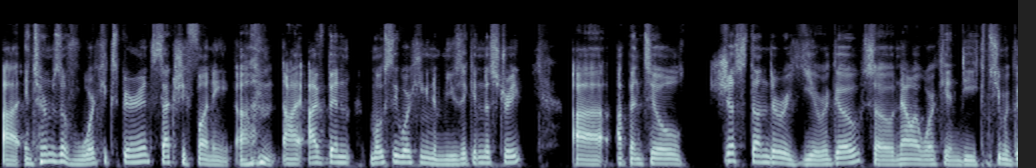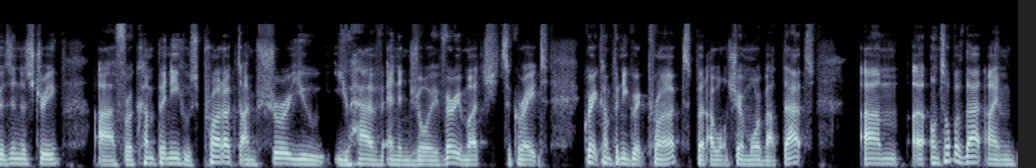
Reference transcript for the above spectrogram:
Uh, in terms of work experience, it's actually funny. Um, I, I've been mostly working in the music industry uh, up until just under a year ago. So now I work in the consumer goods industry uh, for a company whose product I'm sure you you have and enjoy very much. It's a great great company, great product, but I won't share more about that. Um, uh, on top of that, I'm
